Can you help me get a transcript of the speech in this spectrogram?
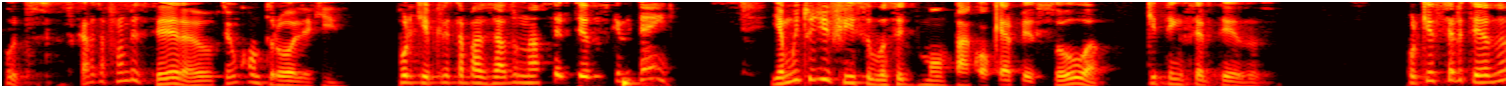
putz, esse cara tá falando besteira, eu tenho um controle aqui. Por quê? Porque ele tá baseado nas certezas que ele tem. E é muito difícil você desmontar qualquer pessoa que tem certezas. Porque certeza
